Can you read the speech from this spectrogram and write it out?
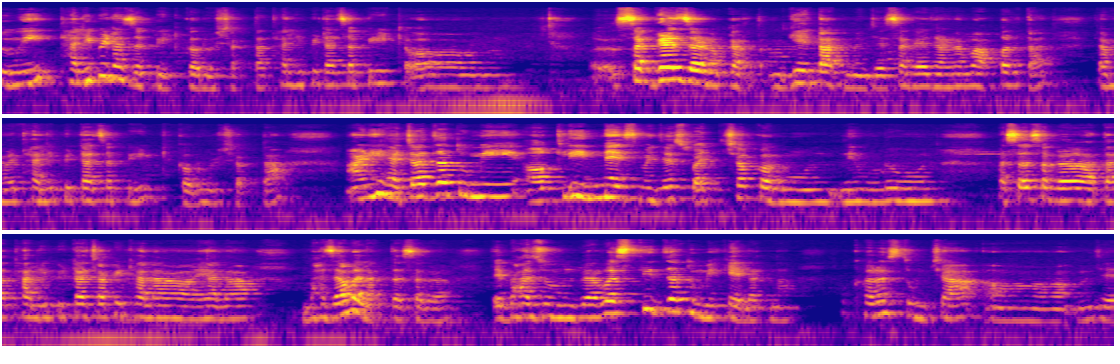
तुम्ही थालीपीठाचं पीठ करू शकता. थालीपीठाचं पीठ सगळेजण करतात घेतात म्हणजे सगळेजण वापरतात त्यामुळे थालीपीठाचं पीठ करू शकता. आणि ह्याच्यात जर तुम्ही क्लीननेस म्हणजे स्वच्छ करून निवडून असं सगळं आता थालीपीठाच्या पिठाला ह्याला भाजावं लागतं सगळं ते भाजून व्यवस्थित जर तुम्ही केलं ना खरंच तुमच्या म्हणजे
